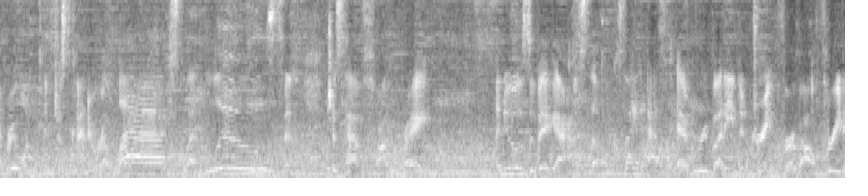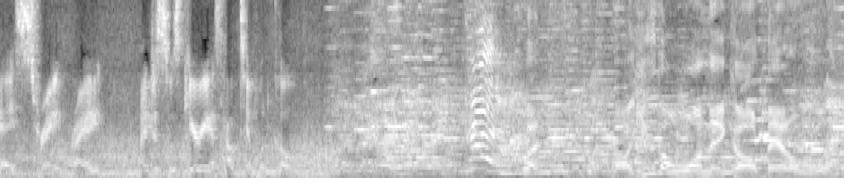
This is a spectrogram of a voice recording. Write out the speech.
everyone can just kind of relax, let loose, and just have fun, right? I knew it was a big ask though, because I'd asked everybody to drink for about three days straight, right? I just was curious how Tim would cope. What? Are you the one they call Battle Wolf?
